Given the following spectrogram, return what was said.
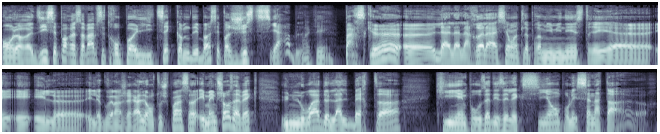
on leur a dit c'est pas recevable, c'est trop politique comme débat, c'est pas justiciable parce que euh, la, la- la relation entre le premier ministre et, euh, et, et- et le, et le gouverneur général, on touche pas à ça. Et même chose avec une loi de l'Alberta qui imposait des élections pour les sénateurs.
